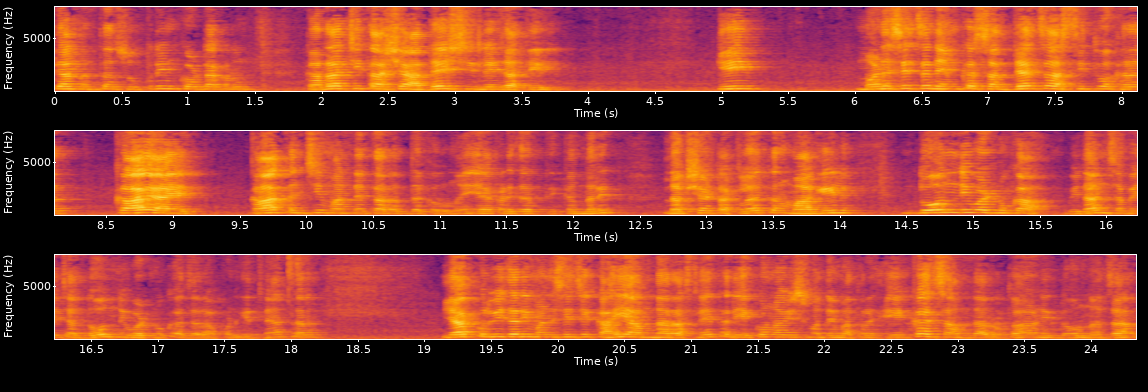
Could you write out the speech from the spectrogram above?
त्यानंतर सुप्रीम कोर्टाकडून कदाचित असे आदेश दिले जातील की मनसेचं नेमकं सध्याचं अस्तित्व खरं काय आहे का त्यांची मान्यता रद्द करू नये याकडे जर एकंदरीत लक्ष टाकलं तर मागील दोन निवडणुका विधानसभेच्या दोन निवडणुका जर आपण घेतल्या तर यापूर्वी जरी मनसेचे काही आमदार असले तरी एकोणावीसमध्ये मात्र एकच आमदार होता आणि दोन हजार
